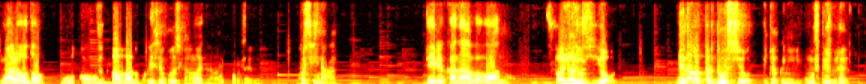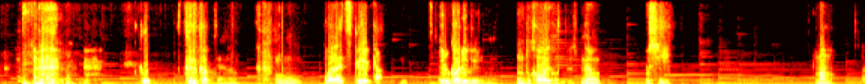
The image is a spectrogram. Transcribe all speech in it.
なるほど。もずっとババアのこけしのことしか考えてなかった。欲しいな。う、出るかな、ババアの。あいや、でも、いや、出なかったらどうしようって逆に思ってるぐらい。作る、作るかみたいな。うん。これ作るか。作るかレベルね。ほんと可愛かったですね。欲しい。まあまあ。そ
